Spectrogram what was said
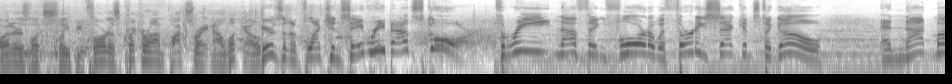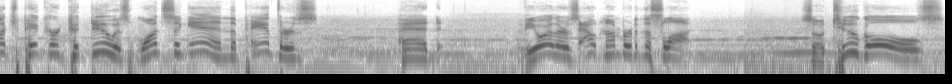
Oilers look sleepy. Florida's quicker on pucks right now. Look out. Here's a deflection save, rebound, score. 3 0 Florida with 30 seconds to go and not much Pickard could do as once again the Panthers had the Oilers outnumbered in the slot. So two goals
